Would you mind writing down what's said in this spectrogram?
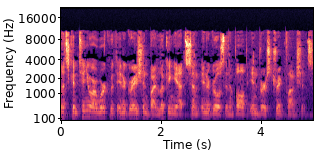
Let's continue our work with integration by looking at some integrals that involve inverse trig functions.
